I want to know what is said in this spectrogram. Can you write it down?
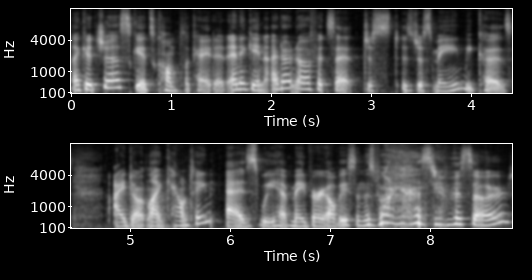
like it just gets complicated and again i don't know if it's that just is just me because i don't like counting as we have made very obvious in this podcast episode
